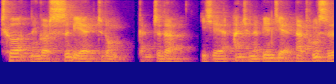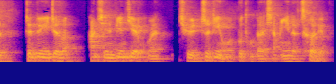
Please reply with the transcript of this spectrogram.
车能够识别这种感知的一些安全的边界。那同时，针对于这个安全的边界，我们去制定我们不同的响应的策略。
